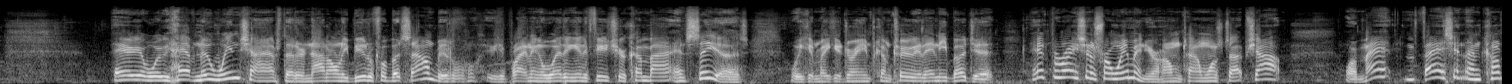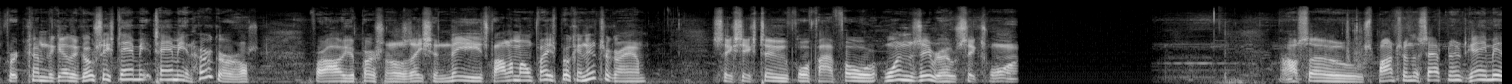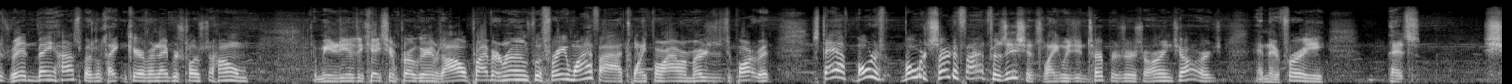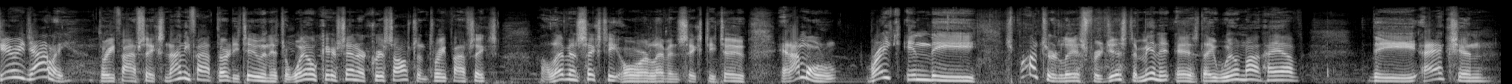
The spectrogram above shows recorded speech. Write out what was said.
area where we have new wind chimes that are not only beautiful but sound beautiful. If you're planning a wedding in the future, come by and see us. We can make your dreams come true at any budget. Inspirations for Women, your hometown one stop shop where mat, fashion and comfort come together. Go see Tammy, Tammy and her girls for all your personalization needs. Follow them on Facebook and Instagram. 662-454-1061. Also, sponsoring this afternoon's game is Red Bay Hospital, taking care of our neighbors close to home. Community education programs, all private rooms with free Wi-Fi, 24-hour emergency department. Staff, board, board certified physicians, language interpreters are in charge, and they're free. That's Sherry Jolly, 356-9532, and it's a Well Care Center, Chris Austin, 356-1160 or 1162. And I'm going to break in the sponsor list for just a minute as they will not have the action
